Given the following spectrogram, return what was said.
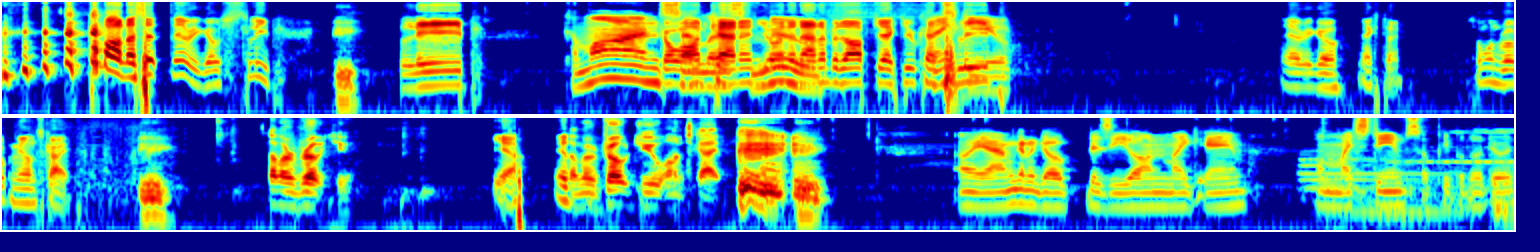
Come on, that's it. There we go. Sleep. Sleep. Come on, Go on, settlers, cannon. You're an move. inanimate object. You can Thank sleep. you. There we go. Next time. Someone wrote me on Skype. Someone wrote you. Yeah. It, Someone wrote you on Skype. Oh yeah, I'm gonna go busy on my game, on my Steam, so people don't do it.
